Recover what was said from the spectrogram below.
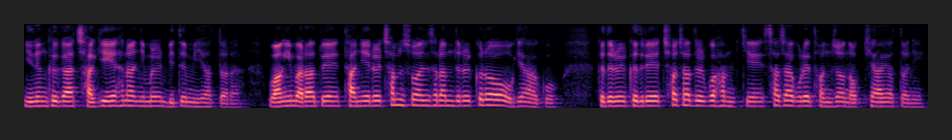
이는 그가 자기의 하나님을 믿음이었더라. 왕이 말하되 다니엘을 참수한 사람들을 끌어오게 하고 그들을 그들의 처자들과 함께 사자굴에 던져 넣게 하였더니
